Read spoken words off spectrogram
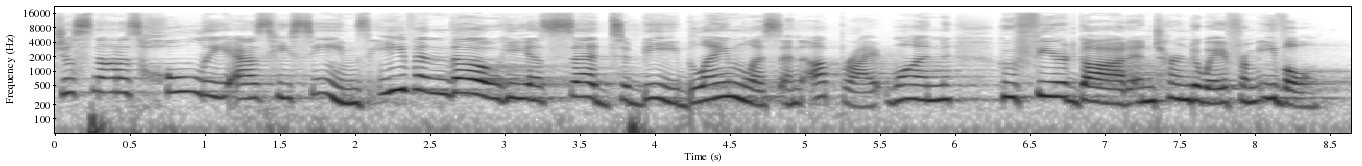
just not as holy as he seems, even though he is said to be blameless and upright, one who feared God and turned away from evil.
